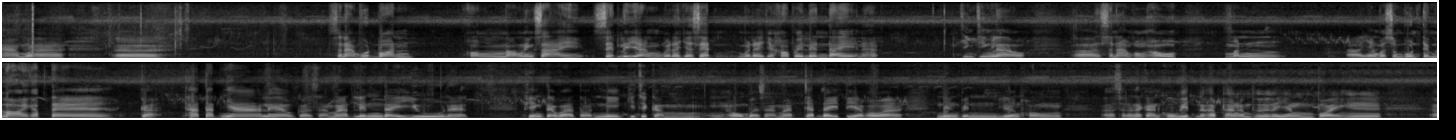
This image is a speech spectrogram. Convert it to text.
ถามว่าสนามวูดบอล ของหนองเลงซ้ายเซตหรือยังเมื่อได้จะเซตเมื่อได้จะเข้าไปเล่นได้นะฮะจริงๆแล้วสนามของเขามันยังบ่สมบูรณ์เต็มร้อยครับ แต่กะถ้าตัดหญ้าแล้วก็สามารถเล่นได้อยู่นะฮะเพียงแต่ว่าตอนนี้กิจกรรมของเขาบ่สามารถจัดได้เตี่ยเพราะว่าหนึ่งเป็นเรื่องของอสถานการณ์โควิดนะครับ ทางอำเภอก็ยังบ่ปล่อยให้อ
